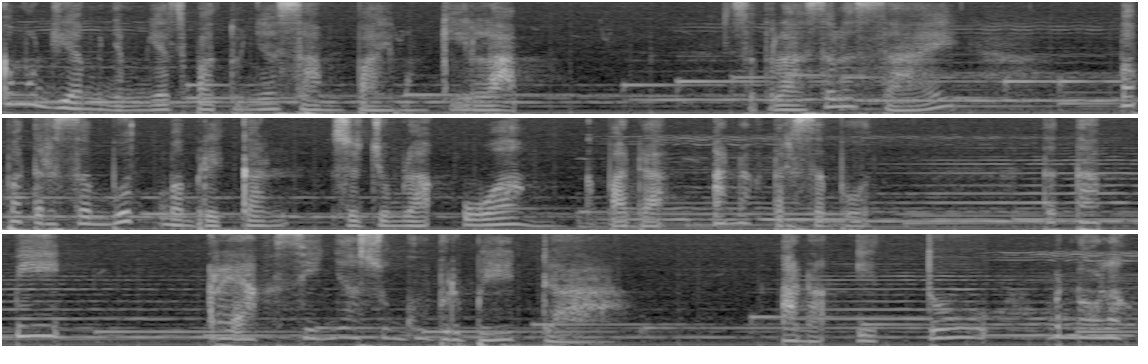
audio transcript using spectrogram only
kemudian menyemir sepatunya sampai mengkilap. Setelah selesai, bapak tersebut memberikan sejumlah uang kepada anak tersebut. Tetapi reaksinya sungguh berbeda. Anak itu menolak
